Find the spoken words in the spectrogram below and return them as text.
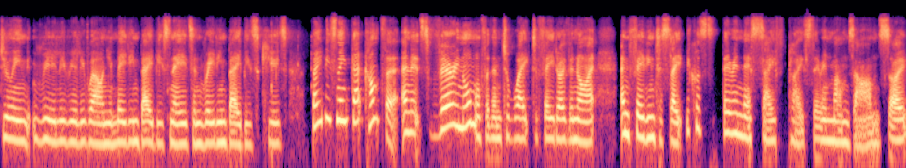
doing really, really well, and you're meeting baby's needs and reading baby's cues babies need that comfort and it's very normal for them to wait to feed overnight and feeding to sleep because they're in their safe place they're in mum's arms so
